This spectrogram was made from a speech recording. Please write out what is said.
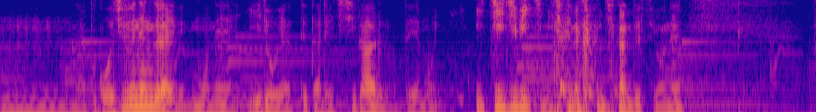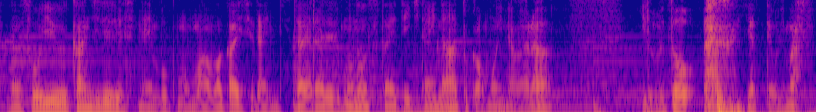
うんやっぱ50年ぐらいもうね医療やってた歴史があるのでもう生き字引みたいな感じなんですよね。だからそういう感じでですね僕もまあ若い世代に伝えられるものを伝えていきたいなとか思いながらいろいろと やっております。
